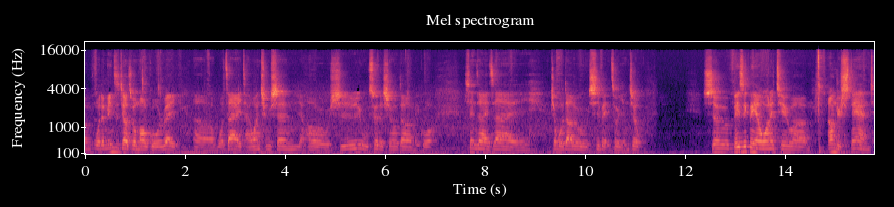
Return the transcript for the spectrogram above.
呃，我的名字叫做毛国瑞，呃，我在台湾出生，然后十五岁的时候到美国，现在在中国大陆西北做研究。So basically, I wanted to uh, understand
